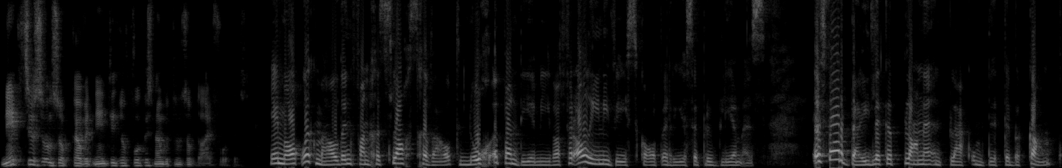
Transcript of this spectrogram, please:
net soos ons op COVID-19 gefokus, nou moet ons op daai fokus. Jy maak ook melding van geslagsgeweld, nog 'n pandemie wat veral hier in die Wes-Kaap 'n reuse probleem is. Is daar duidelike planne in plek om dit te bekamp?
